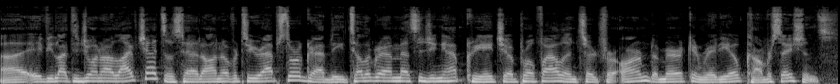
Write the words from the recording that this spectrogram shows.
Uh, if you'd like to join our live chats, just head on over to your app store, grab the Telegram messaging app, create your profile, and search for Armed American Radio Conversations.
